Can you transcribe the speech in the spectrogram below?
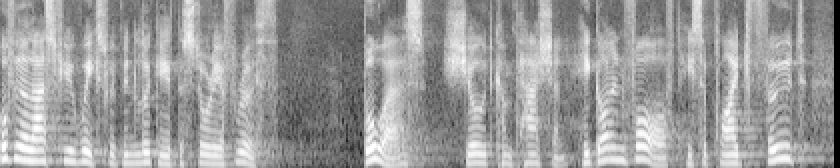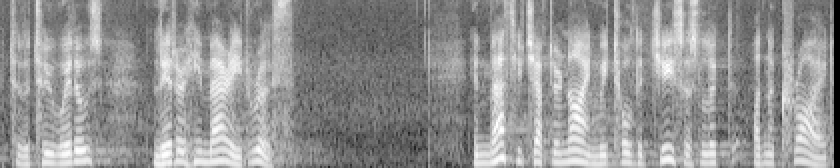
Over the last few weeks, we've been looking at the story of Ruth. Boaz showed compassion. He got involved. He supplied food to the two widows. Later, he married Ruth. In Matthew chapter 9, we told that Jesus looked on the crowd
